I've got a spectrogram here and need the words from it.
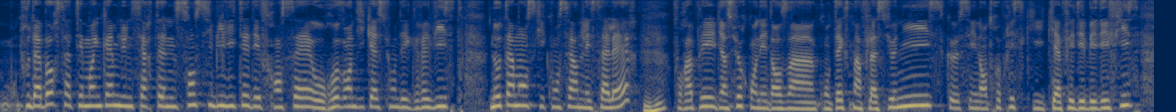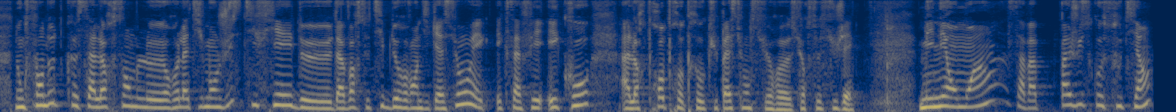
Bon, tout d'abord, ça témoigne quand même d'une certaine sensibilité des Français aux revendications des grévistes, notamment en ce qui concerne les salaires. Il faut rappeler, bien sûr, qu'on est dans un contexte inflationniste, que c'est une entreprise qui, qui a fait des bénéfices. Donc, sans doute que ça leur semble relativement justifié d'avoir ce type de revendication et, et que ça fait écho à leurs propres préoccupations sur, euh, sur ce sujet. Mais néanmoins, ça va pas jusqu'au soutien.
